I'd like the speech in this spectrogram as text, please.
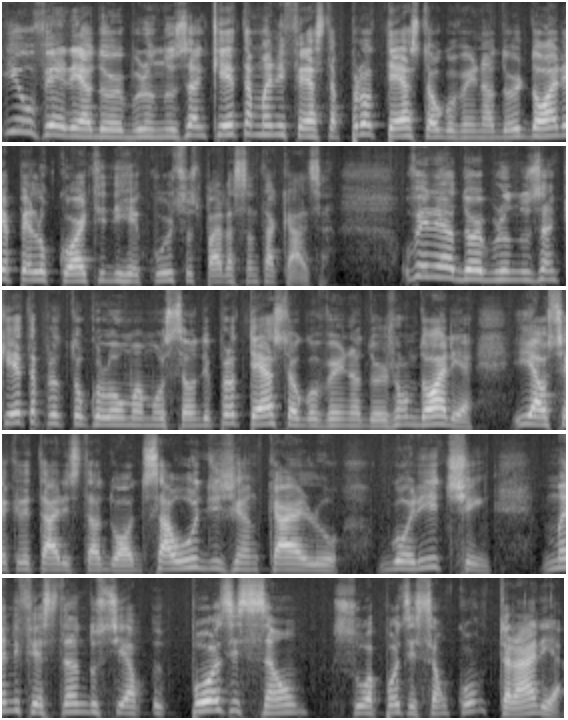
E o vereador Bruno Zanqueta manifesta protesto ao governador Dória pelo corte de recursos para a Santa Casa. O vereador Bruno Zanqueta protocolou uma moção de protesto ao governador João Dória e ao secretário estadual de saúde, Giancarlo Goritin, manifestando-se a posição sua posição contrária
